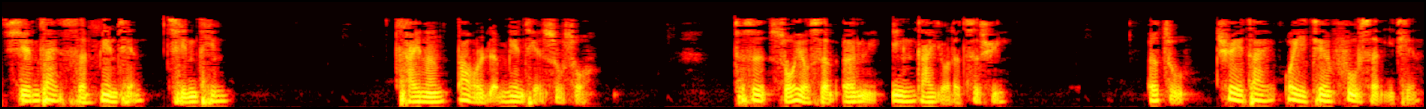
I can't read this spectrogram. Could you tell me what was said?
先在神面前倾听，才能到人面前诉说。这是所有神儿女应该有的次序，而主却在未见父神以前。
